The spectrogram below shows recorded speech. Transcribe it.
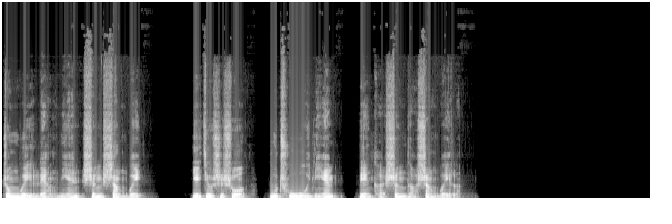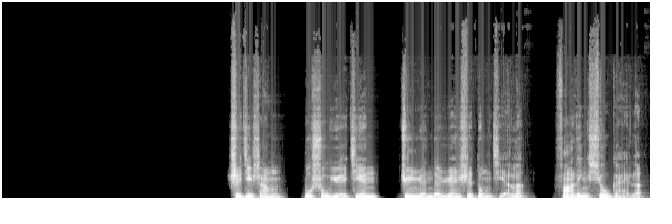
中尉两年升上尉，也就是说，不出五年便可升到上尉了。实际上，不数月间，军人的人事冻结了，法令修改了，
